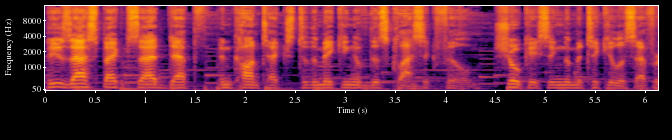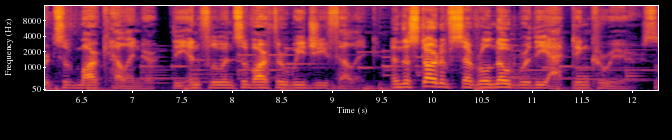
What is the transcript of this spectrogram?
These aspects add depth and context to the making of this classic film, showcasing the meticulous efforts of Mark Hellinger, the influence of Arthur Weegee Fellig, and the start of several noteworthy acting careers.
